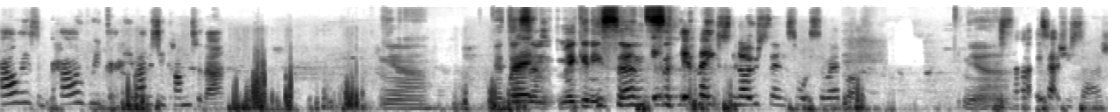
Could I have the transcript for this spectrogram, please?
how is how have we humanity come to that? Yeah. It doesn't make any sense. It, it, makes no sense whatsoever. Yeah. It's, it's actually sad.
